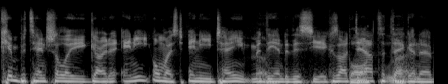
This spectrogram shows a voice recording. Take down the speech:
can potentially go to any almost any team at the end of this year because I Bot- doubt that they're no. going to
